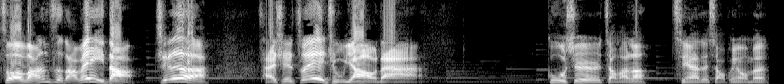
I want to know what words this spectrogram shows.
做王子的味道，这才是最主要的。故事讲完了，亲爱的小朋友们，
